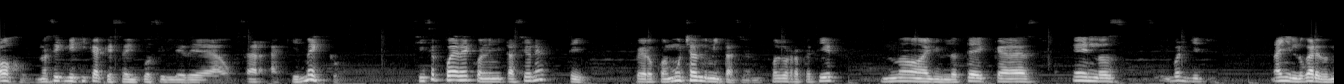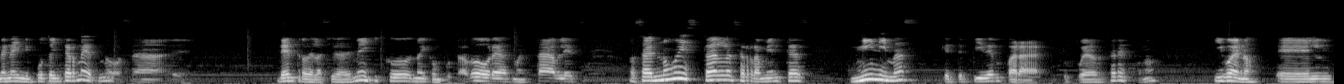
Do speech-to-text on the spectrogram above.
Ojo, no significa que sea imposible de usar aquí en México. Sí se puede con limitaciones, sí, pero con muchas limitaciones. Vuelvo a repetir, no hay bibliotecas, en los... Bueno, hay lugares donde no hay ni puto internet, ¿no? O sea, eh, dentro de la Ciudad de México no hay computadoras, no hay tablets. O sea, no están las herramientas mínimas que te piden para que tú puedas hacer esto, ¿no? Y bueno, el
